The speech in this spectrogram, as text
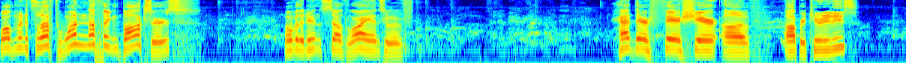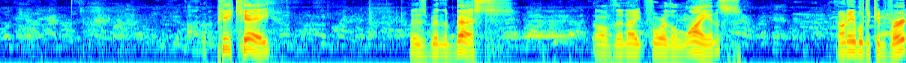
Twelve minutes left. One nothing Boxers over the Newton South Lions, who have had their fair share of opportunities. PK has been the best of the night for the Lions. Unable to convert.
